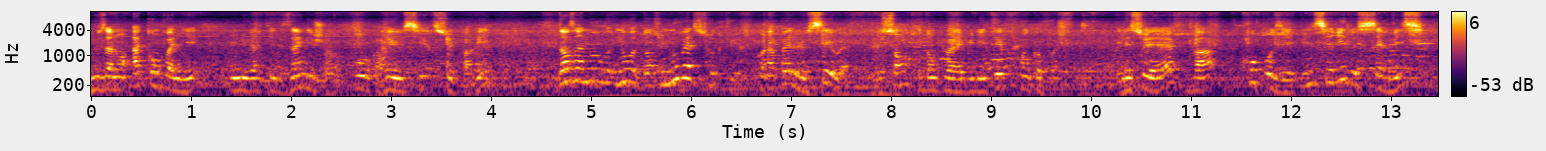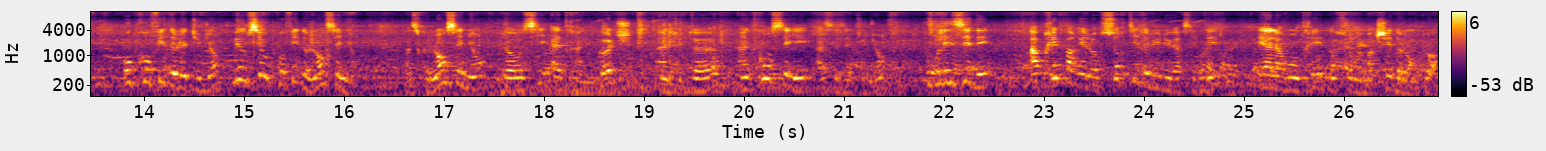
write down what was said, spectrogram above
nous allons accompagner l'université des Zingishore pour réussir ce pari dans une nouvelle structure qu'on appelle le CEF, le Centre d'employabilité francophone. Et le CEF va proposer une série de services au profit de l'étudiant, mais aussi au profit de l'enseignant. Parce que l'enseignant doit aussi être un coach, un tuteur, un conseiller à ses étudiants pour les aider à préparer leur sortie de l'université et à la rentrée sur le marché de l'emploi.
